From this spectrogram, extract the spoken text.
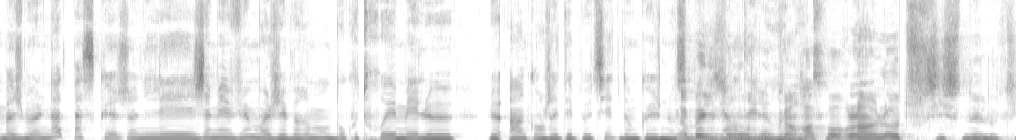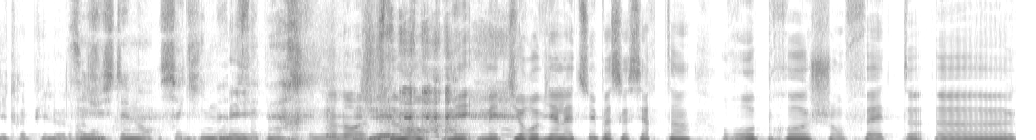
Bah, je me le note parce que je ne l'ai jamais vu. Moi, j'ai vraiment beaucoup trop aimé le, le 1 quand j'étais petite, donc je n'ose Ah pas ben, ils n'ont aucun reboot. rapport l'un à l'autre si ce n'est le titre et puis le C'est dragon. justement ce qui me Mais- fait peur. Non, non, Justement, mais, mais tu reviens là-dessus parce que certains reprochent en fait euh,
